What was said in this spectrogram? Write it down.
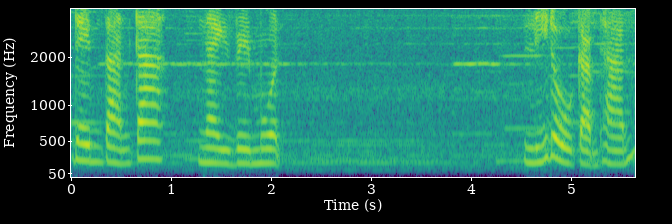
Đêm tàn ca, ngày về muộn. Lý Đồ cảm thán.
